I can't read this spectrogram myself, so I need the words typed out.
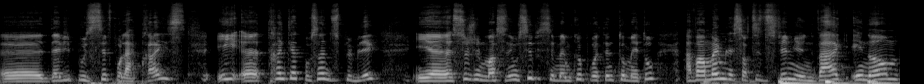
euh, d'avis positifs pour la presse et euh, 34% du public. Et euh, ça, je vais le mentionner aussi, puis c'est le même cas pour Rotten Tomato. Avant même la sortie du film, il y a une vague énorme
